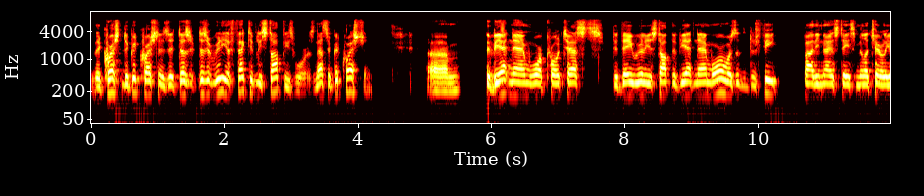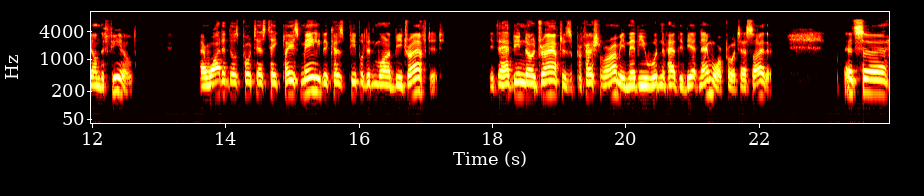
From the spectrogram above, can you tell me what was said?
the question, the good question is, it does it does it really effectively stop these wars? And that's a good question. Um, the Vietnam War protests did they really stop the Vietnam War? Was it the defeat by the United States militarily on the field? And why did those protests take place? Mainly because people didn't want to be drafted. If there had been no draft as a professional army, maybe you wouldn't have had the Vietnam War protests either. It's a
